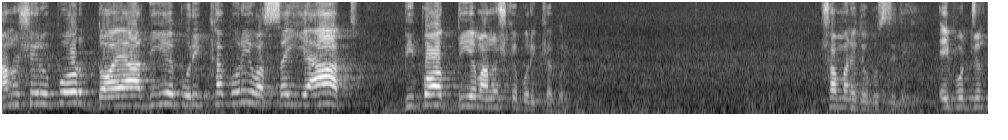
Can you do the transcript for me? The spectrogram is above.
মানুষের উপর দয়া দিয়ে পরীক্ষা করি ওয়াসাইয়াত বিপদ দিয়ে মানুষকে পরীক্ষা করি। সম্মানিত উপস্থিতি এই পর্যন্ত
